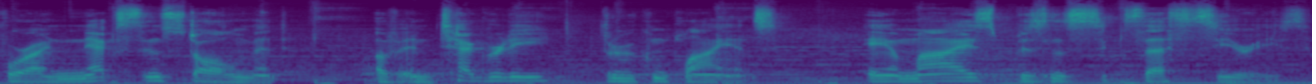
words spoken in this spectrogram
for our next installment of Integrity Through Compliance, AMI's Business Success Series.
